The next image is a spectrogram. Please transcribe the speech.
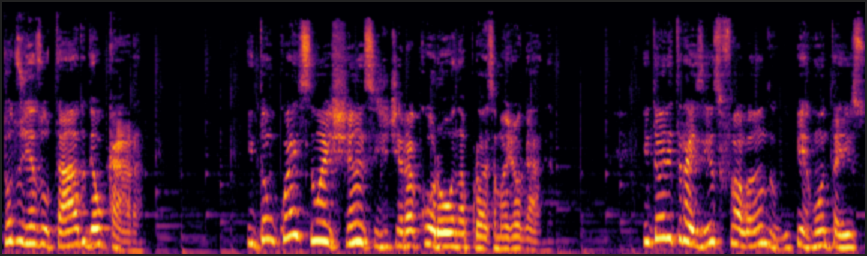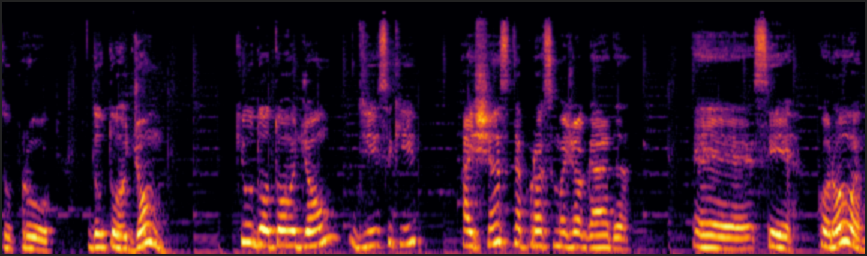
todos os resultados deu cara. Então, quais são as chances de tirar coroa na próxima jogada? Então ele traz isso falando e pergunta isso pro Dr. John, que o Dr. John disse que as chances da próxima jogada é, ser coroa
